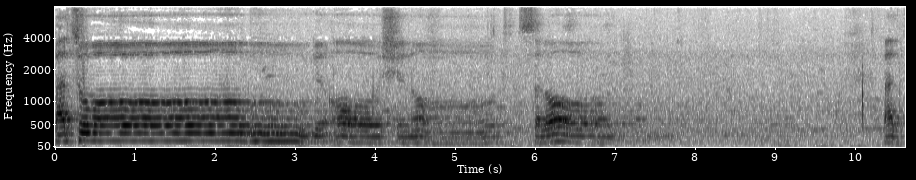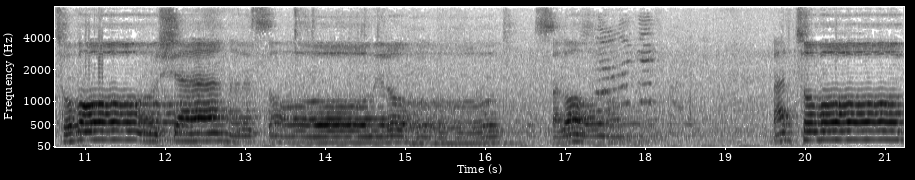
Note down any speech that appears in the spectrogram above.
بر تو بوگ آشنات. سلام. بر تو با شهر سامرات. سلام. بر تو با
